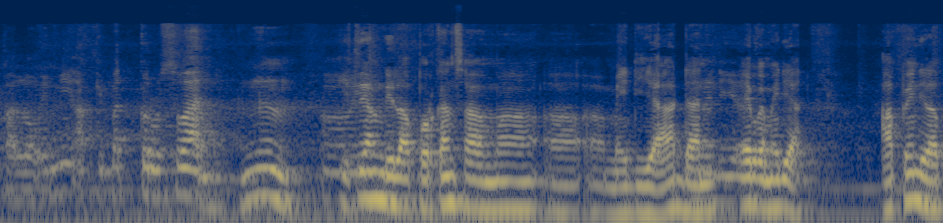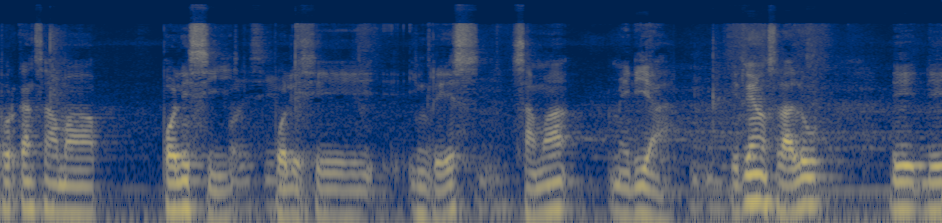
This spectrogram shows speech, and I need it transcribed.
kalau ini akibat kerusuhan. Hmm, Oh, itu iya. yang dilaporkan sama uh, uh, media dan Media. eh bukan media. Apa yang dilaporkan sama polisi Polisi. polisi, Inggris sama media. Itu yang selalu di, di,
